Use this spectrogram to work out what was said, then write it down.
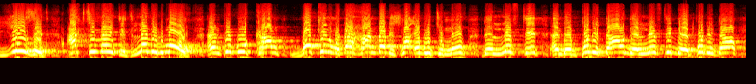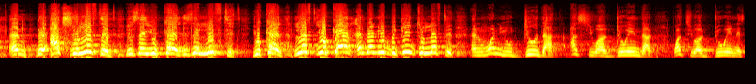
Use it, activate it, let it move. And people come working with that hand that is not able to move. They lift it and they put it down. They lift it, they put it down, and they ask you, Lift it. You say, You can. You say, Lift it. You can. Lift, you can. And then you begin to lift it. And when you do that, as you are doing that, what you are doing is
